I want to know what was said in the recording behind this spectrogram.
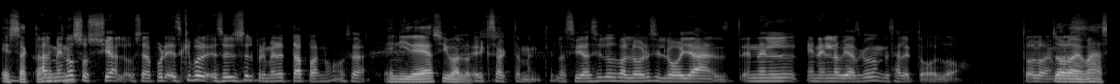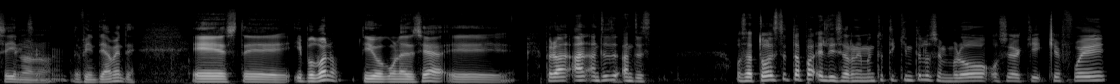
exactamente. al menos social. O sea, por- es que por- eso es la primera etapa, ¿no? O sea, En ideas y valores. exactamente. Las ideas y los valores y luego ya en el, en el noviazgo donde sale todo lo, todo lo demás. Todo lo demás, sí, no, no, definitivamente. Este, y pues bueno, digo, como les decía, eh, Pero antes, antes, o sea, toda esta etapa, el discernimiento, ¿a ti quién te lo sembró? O sea, ¿qué, qué fue?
